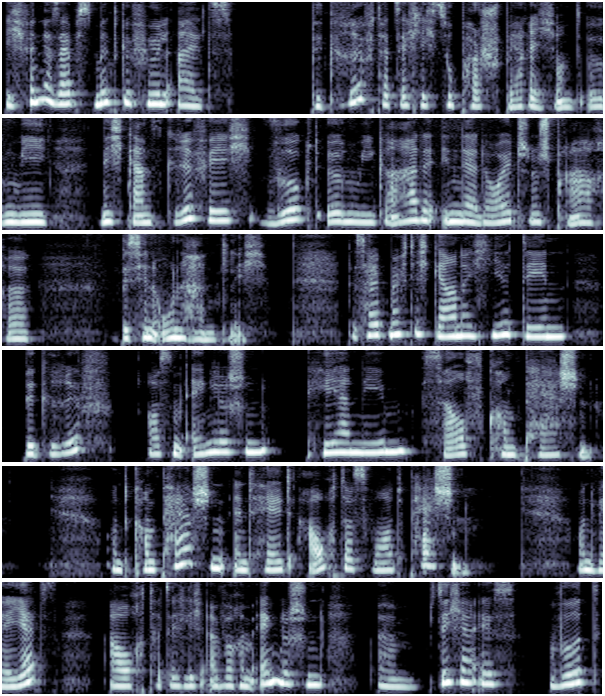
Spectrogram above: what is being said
Ich finde Selbstmitgefühl als Begriff tatsächlich super sperrig und irgendwie nicht ganz griffig, wirkt irgendwie gerade in der deutschen Sprache bisschen unhandlich. Deshalb möchte ich gerne hier den Begriff aus dem Englischen hernehmen, Self-Compassion. Und Compassion enthält auch das Wort Passion. Und wer jetzt auch tatsächlich einfach im Englischen ähm, sicher ist, wird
